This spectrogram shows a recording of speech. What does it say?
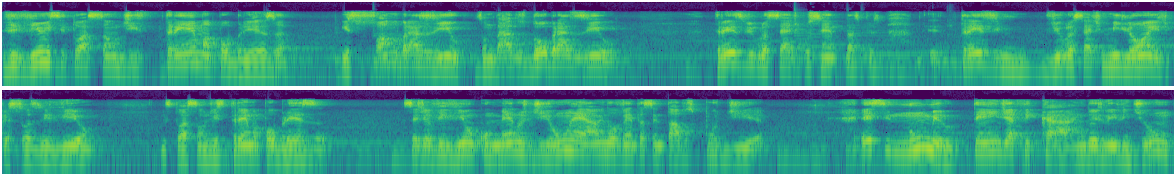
viviam em situação de extrema pobreza. Isso só no Brasil, são dados do Brasil. 3,7% das pessoas, 13,7 milhões de pessoas viviam em situação de extrema pobreza ou seja, viviam com menos de R$ 1,90 por dia. Esse número tende a ficar em 2021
